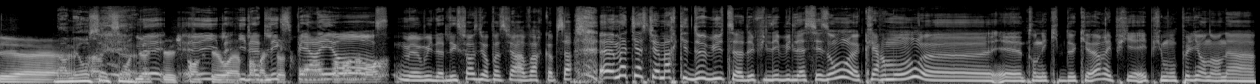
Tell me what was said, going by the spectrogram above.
euh, Non, mais on sait que ça- comment dire Mais- que je pense et que, il, ouais, il a de l'expérience. Mais oui, il a de l'expérience, il va pas se faire avoir comme ça. Euh, Mathias, tu as marqué deux buts euh, depuis le début de la saison. Euh, Clermont, euh, euh, ton équipe de cœur, et puis, et puis Montpellier, on en a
